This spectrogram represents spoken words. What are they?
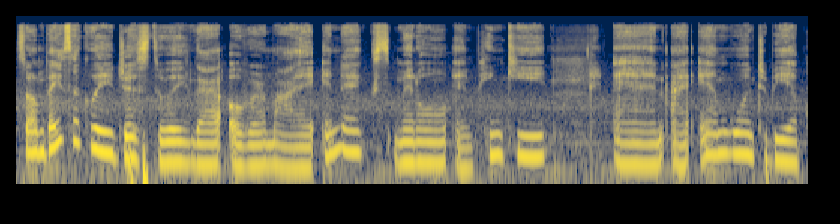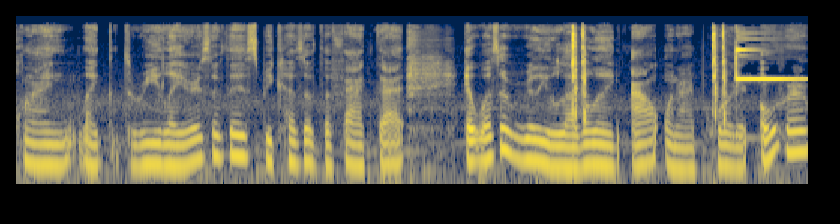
So I'm basically just doing that over my index, middle, and pinky. And I am going to be applying like three layers of this because of the fact that it wasn't really leveling out when I poured it over.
